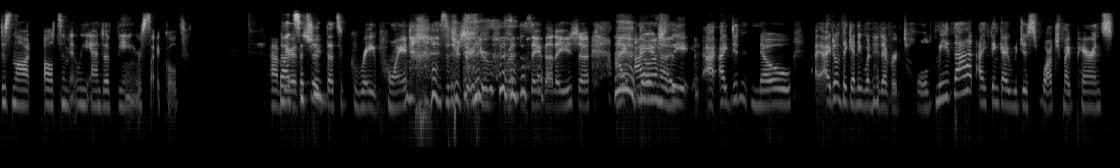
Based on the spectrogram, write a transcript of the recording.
does not ultimately end up being recycled. Yeah, that's, that's, a, a, that's a great point. You're about to say that, Aisha. I, I actually, I, I, didn't know. I, I, don't think anyone had ever told me that. I think I would just watch my parents,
